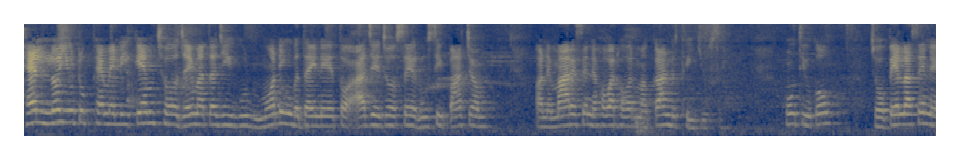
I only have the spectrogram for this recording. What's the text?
હેલો યુટ્યુબ ફેમિલી, કેમ છો? જય માતાજી, ગુડ મોર્નિંગ બધાને તો આજે જો છે ઋષિ પાંચમ અને મારે છે ને હવાર હવારમાં કાંડ થઈ ગયું છે. હું થયું કહું? જો પહેલાં છે ને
